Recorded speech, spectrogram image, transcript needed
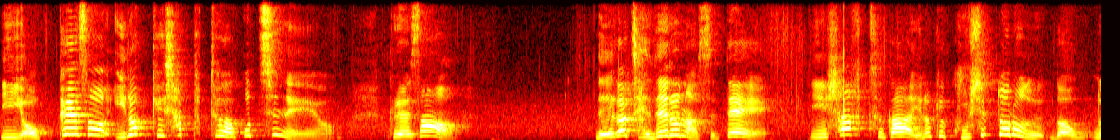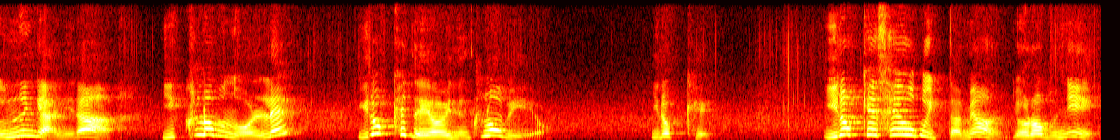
이 옆에서 이렇게 샤프트가 꽂힌 애예요. 그래서 내가 제대로 놨을 때 이 샤프트가 이렇게 90도로 놓는 게 아니라 이 클럽은 원래 이렇게 되어 있는 클럽이에요. 이렇게. 이렇게 세우고 있다면 여러분이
